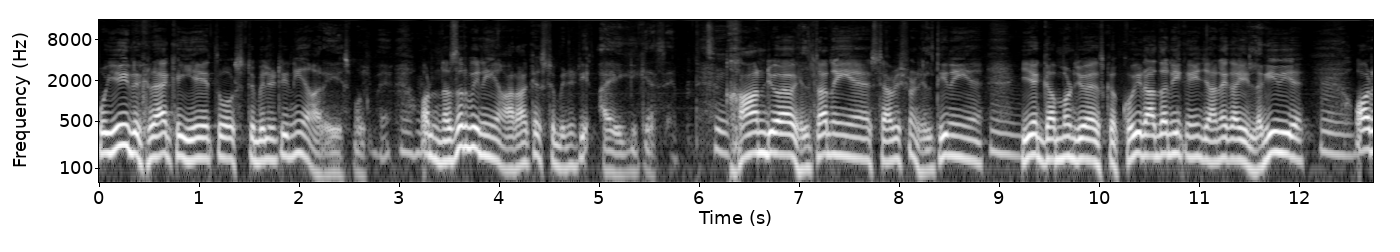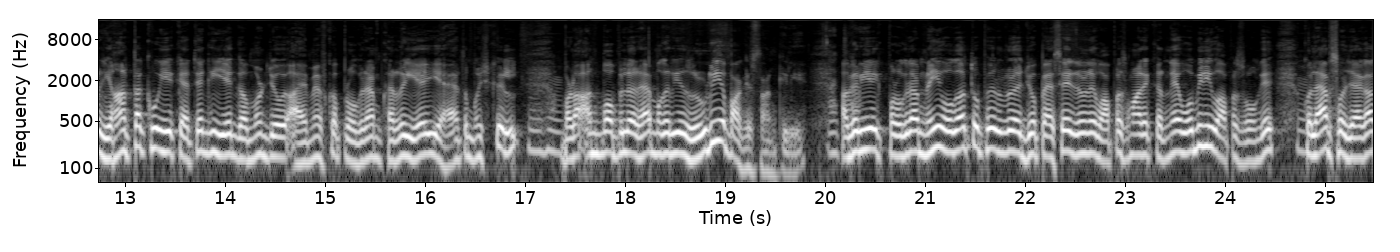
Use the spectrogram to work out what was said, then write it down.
वो यही लिख रहा है कि ये तो स्टेबिलिटी नहीं आ रही इस मुल्क में। और नज़र भी नहीं आ रहा कि स्टेबिलिटी आएगी कैसे। खान जो है हिलता नहीं है इस्टेब्लिशमेंट हिलती नहीं है। हम्म। ये गवर्नमेंट जो है इसका कोई इरादा नहीं कहीं जाने का ये लगी हुई है। हम्म। और यहाँ तक वो ये कहते हैं कि ये गवर्नमेंट जो आईएमएफ का प्रोग्राम कर रही है ये है तो मुश्किल। हम्म। बड़ा अनपॉपुलर है मगर ये ज़रूरी है पाकिस्तान के लिए। अच्छा। अगर ये प्रोग्राम नहीं होगा तो फिर जो पैसे इन्होंने वापस हमारे करने हैं वो भी नहीं वापस होंगे। कोलैप्स हो जाएगा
